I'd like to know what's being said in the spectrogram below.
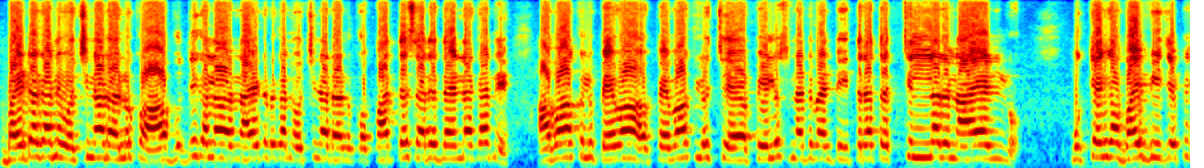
బయట గాని వచ్చినాడు అనుకో ఆ బుద్ధి గల నాయకుడు గాని వచ్చినాడు అనుకో పార్టీ సరేదైనా గాని అవాకులు పేవా పెవాకులు చే- పేలుస్తున్నటువంటి ఇతరత్ర చిల్లర నాయకులు ముఖ్యంగా వై బీజేపీ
